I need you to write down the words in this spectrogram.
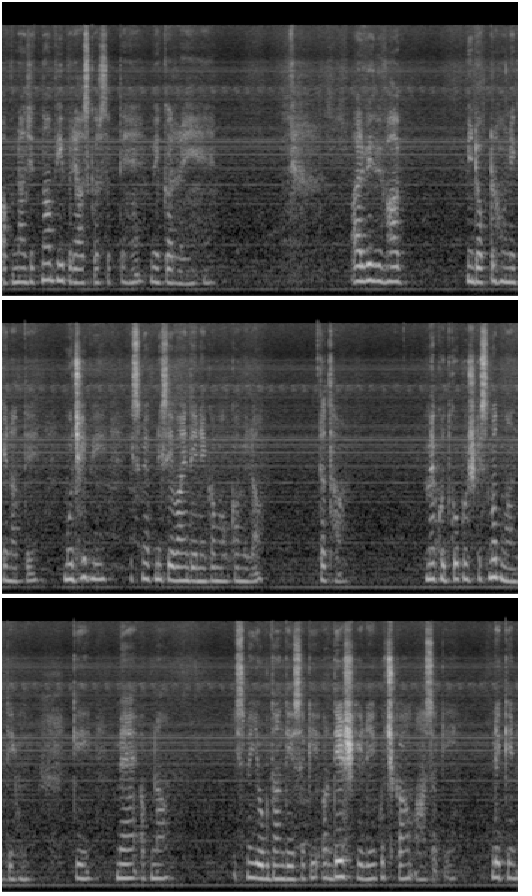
अपना जितना भी प्रयास कर सकते हैं, वे कर रहे हैं। आयुर्वेद विभाग में डॉक्टर होने के नाते मुझे भी इसमें अपनी सेवाएँ देने का मौका मिला। तथा मैं खुद को खुशकिस्मत मानती हूँ कि मैं अपना इसमें योगदान दे सकी और देश के लिए कुछ काम आ सके। लेकिन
